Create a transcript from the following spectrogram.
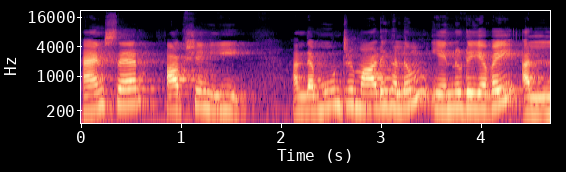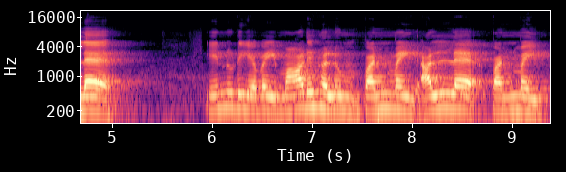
ஆன்சர் ஆப்ஷன் இ அந்த மூன்று மாடுகளும் என்னுடையவை அல்ல. என்னுடையவை மாடுகளும் பன்மை அல்ல பன்மை.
